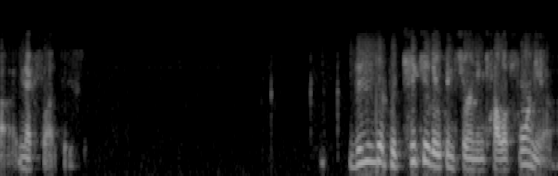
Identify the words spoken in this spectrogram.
Uh, next slide, please. This is a particular concern in California,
